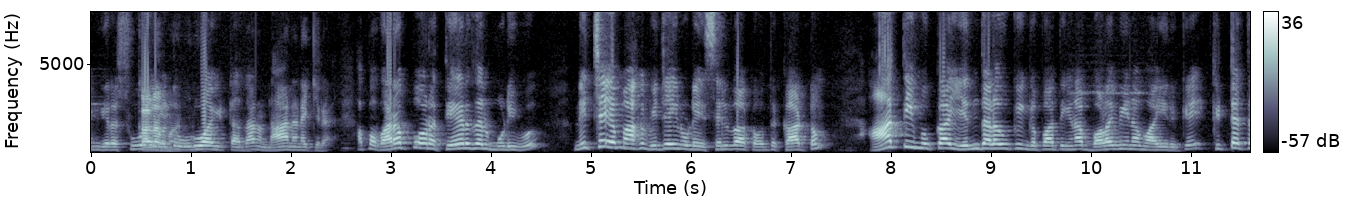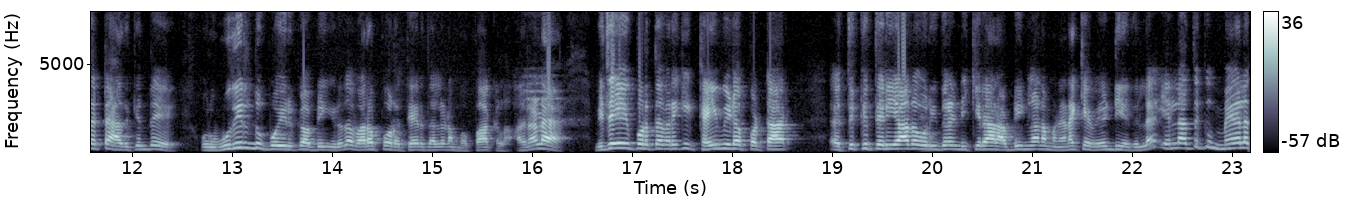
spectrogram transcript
என்கிற சூழல் வந்து உருவாகிட்டா தான் நான் நினைக்கிறேன். அப்போ வரப்போகிற தேர்தல் முடிவு நிச்சயமாக விஜயனுடைய செல்வாக்கை வந்து காட்டும். அதிமுக எந்த அளவுக்கு இங்கே பார்த்தீங்கன்னா பலவீனமாயிருக்கு கிட்டத்தட்ட அதுக்கு வந்து ஒரு உதிர்ந்து போயிருக்கு அப்படிங்கிறத வரப்போகிற தேர்தலில் நம்ம பார்க்கலாம். அதனால் விஜயை பொறுத்த வரைக்கும் கைவிடப்பட்டார். திக்கு தெரியாத ஒரு இதில் நிற்கிறார் அப்படின்லாம் நம்ம நினைக்க வேண்டியதில்லை. எல்லாத்துக்கும் மேலே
